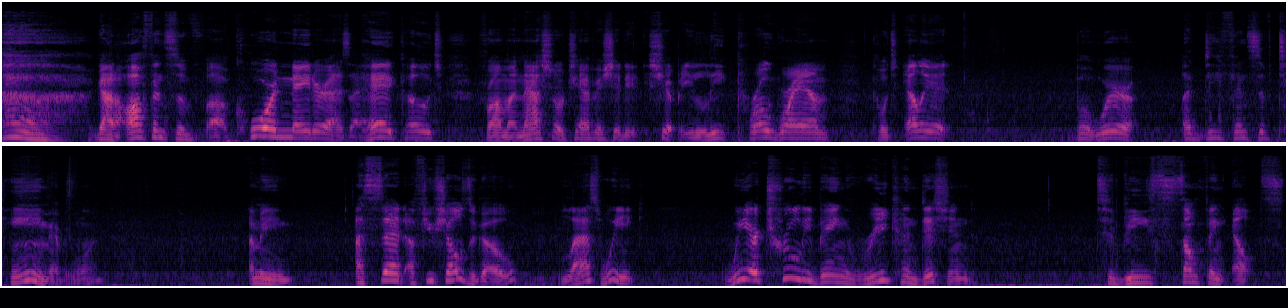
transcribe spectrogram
Got an offensive uh, coordinator as a head coach from a national championship elite program, Coach Elliott. But we're a defensive team, everyone. I mean, I said a few shows ago, last week, we are truly being reconditioned to be something else.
